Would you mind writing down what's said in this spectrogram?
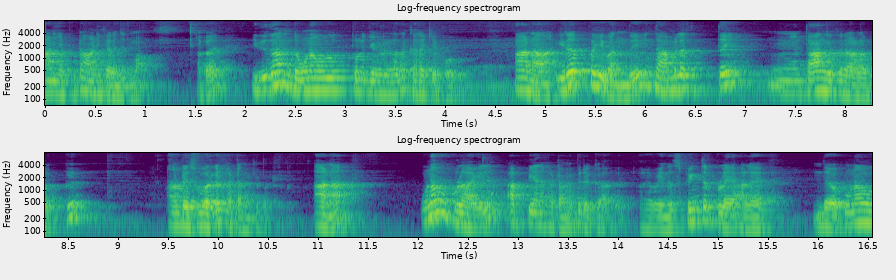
ஆணியை போட்டு ஆணி கரைஞ்சிடுமா? அப்போ இதுதான் இந்த உணவு துணிக்கைகளில் தான் கரைக்க போகுது. ஆனால் இறப்பை வந்து இந்த அமிலத்தை தாங்குகிற அளவுக்கு அதனுடைய சுவர்கள் கட்டமைக்கப்பட்டிருக்கு ஆனால் உணவு குழாயில் அப்படியான கட்டமைப்பு இருக்காது. ஆகவே இந்த ஸ்பிங்டர் குழாயால் இந்த உணவு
